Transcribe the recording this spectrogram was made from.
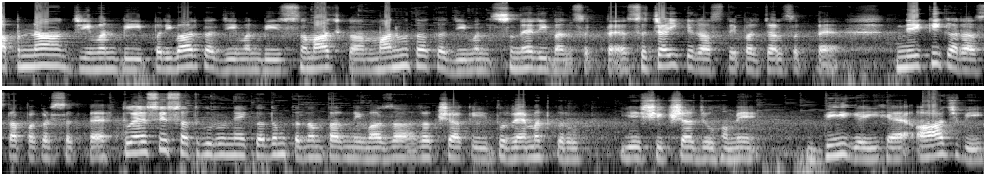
अपना जीवन भी, परिवार का जीवन भी, समाज का, मानवता का जीवन सुनहरी बन सकता है, सच्चाई के रास्ते पर चल सकता है, नेकी का रास्ता पकड़ सकता है। तो ऐसे सतगुरु ने कदम कदम पर निवाजा, रक्षा की तो रहमत करो, ये शिक्षा जो हमें दी गई है, आज भी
